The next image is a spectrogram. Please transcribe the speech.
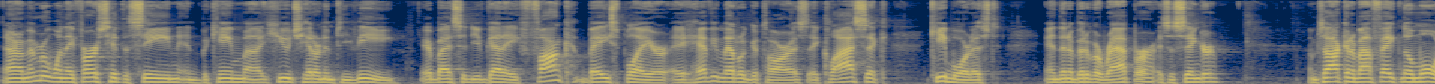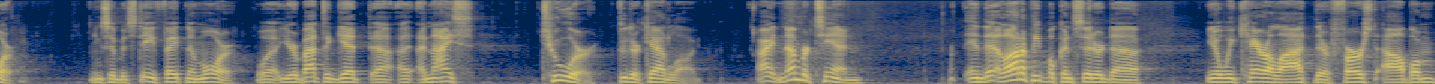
And I remember when they first hit the scene and became a huge hit on MTV, everybody said you've got a funk bass player, a heavy metal guitarist, a classic keyboardist, and then a bit of a rapper as a singer. I'm talking about Faith No More. You can say, but Steve, Faith No More. Well, you're about to get uh, a, a nice tour through their catalog. All right, number 10. And a lot of people considered, uh, you know, We Care a Lot their first album,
